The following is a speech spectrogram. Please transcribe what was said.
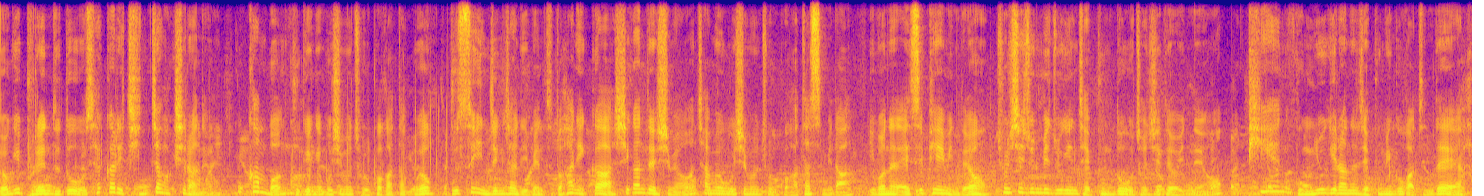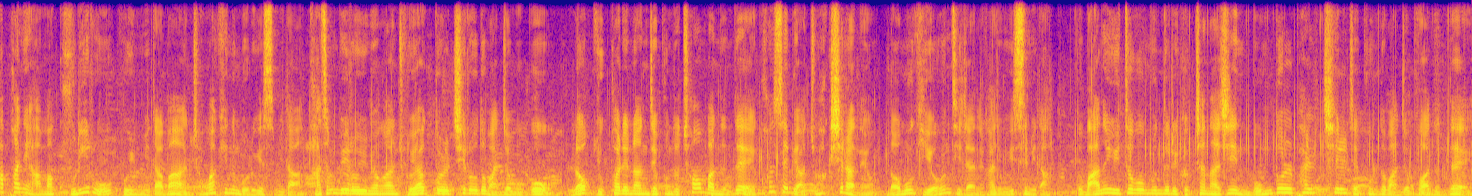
여기 브랜드도 색깔이 진짜 확실하네요. 꼭 한번 구경해보시면 좋을 것 같았고요. 부스 인증샷 이벤트도 하니까 시간 되시면 참여해보시면 좋을 것 같았습니다. 이번엔 SPM인데요. 출시 준비 중인 제품도 전시되어 있네요. PN06이라는 제품인 것 같은데 하판이 아마 9리로 보입니다만 정확히는 모르겠습니다. 가성비로 유명한 조약돌 7호도 만져보고 럭 68이라는 제품도 처음 봤는데 컨셉이 아주 확실하네요. 너무 귀여운 디자인을 가지고 있습니다. 또 많은 유튜버 분들이 극찬하신 몽돌 87 제품도 만져보았는데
